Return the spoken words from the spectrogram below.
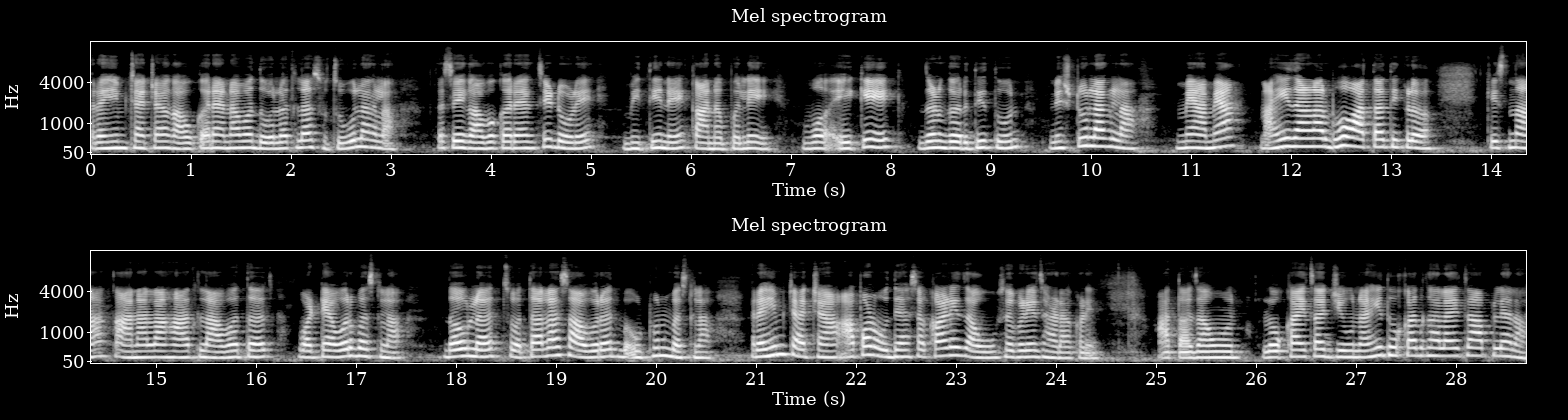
रहीम चाचा गावकऱ्यांना व दौलतला सुचवू लागला. तसे गावकऱ्यांचे डोळे भीतीने कानपले व एक एक जण गर्दीतून निष्ठू लागला म्या म्या नाही जाणार भो आता तिकडं. किसना कानाला हात लावतच वट्यावर बसला. दौलत स्वतःला सावरत उठून बसला. रहीम चाचा आपण उद्या सकाळी जाऊ सगळे झाडाकडे. आता जाऊन लोकायचा जीव नाही धोक्यात घालायचा आपल्याला.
